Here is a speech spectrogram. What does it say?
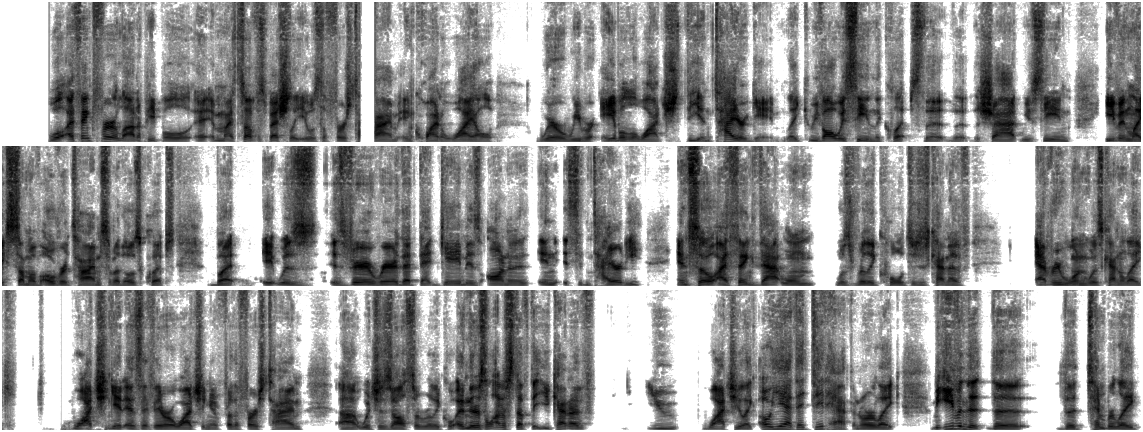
Well, I think for a lot of people, and myself especially, it was the first time in quite a while where we were able to watch the entire game. Like we've always seen the clips, the the, the shot. We've seen even like some of overtime, some of those clips, but it was is very rare that that game is on in its entirety. And so I think that one was really cool to just kind of everyone was kind of like watching it as if they were watching it for the first time, uh, which is also really cool. And there's a lot of stuff that you kind of you watch you like, oh yeah, that did happen, or like I mean, even the the the Timberlake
